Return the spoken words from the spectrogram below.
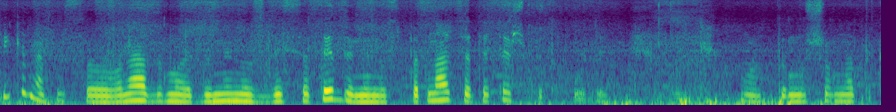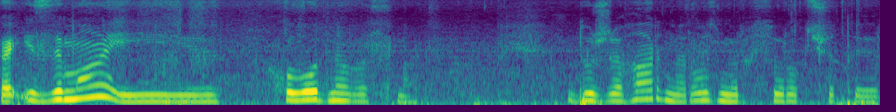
тільки на плюсову, вона, думаю, до мінус 10, до мінус 15 теж підходить. От, тому що вона така і зима, і холодна весна. Дуже гарна, розмір 44.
